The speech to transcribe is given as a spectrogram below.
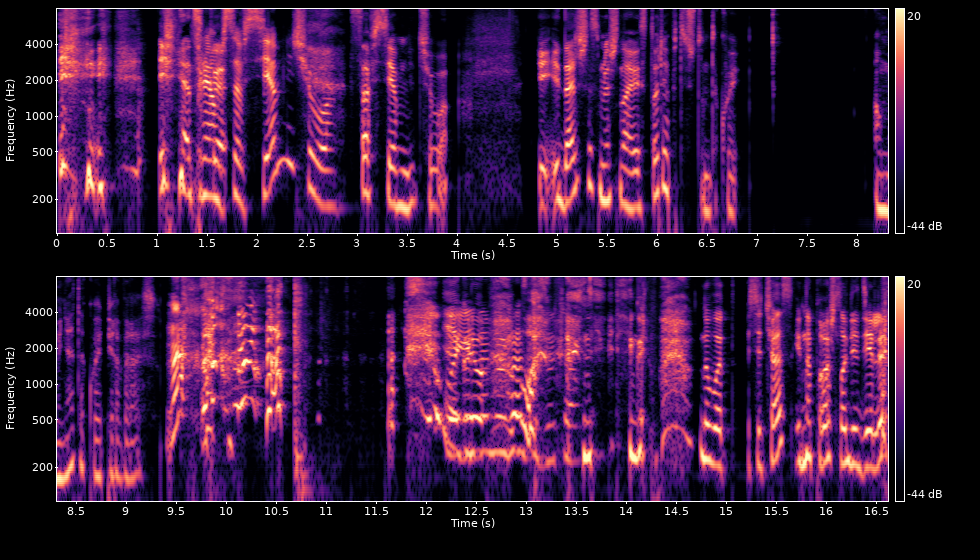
И, и Прям такая, совсем ничего? Совсем ничего. И, и дальше смешная история, потому что он такой, а у меня такой первый раз. Я говорю, ужасно Я говорю, ну вот сейчас и на прошлой неделе.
